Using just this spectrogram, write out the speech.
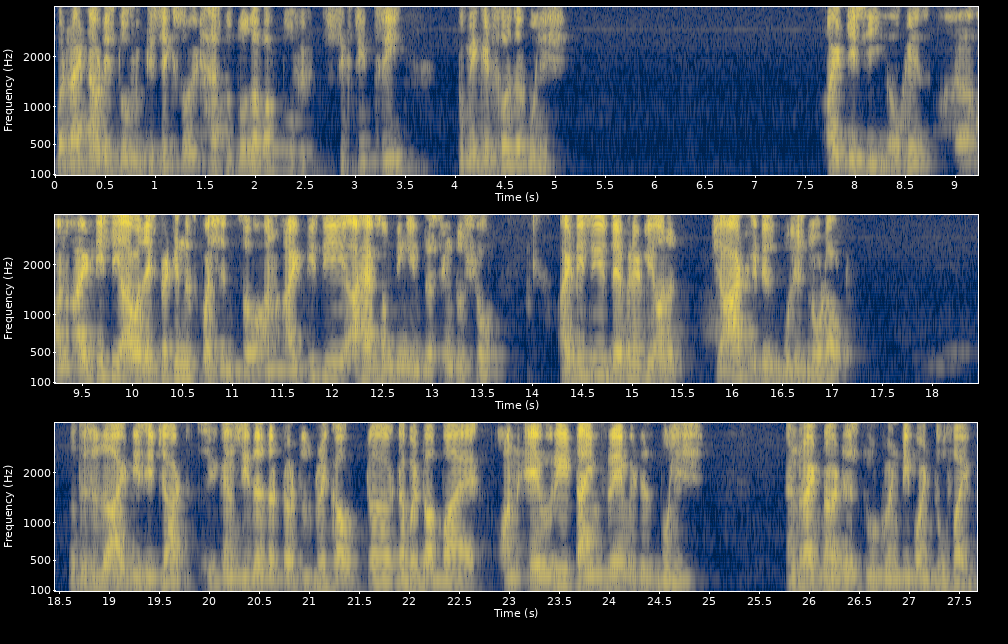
But right now it is 256 so it has to close above 263 to make it further bullish. Itc okay. Uh, on itc i was expecting this question so on itc i have something interesting to show. Itc is definitely on a chart it is bullish no doubt so this is the ITC chart. You can see there's a turtle breakout, uh, double top buy. On every time frame, it is bullish. And right now it is 220.25.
